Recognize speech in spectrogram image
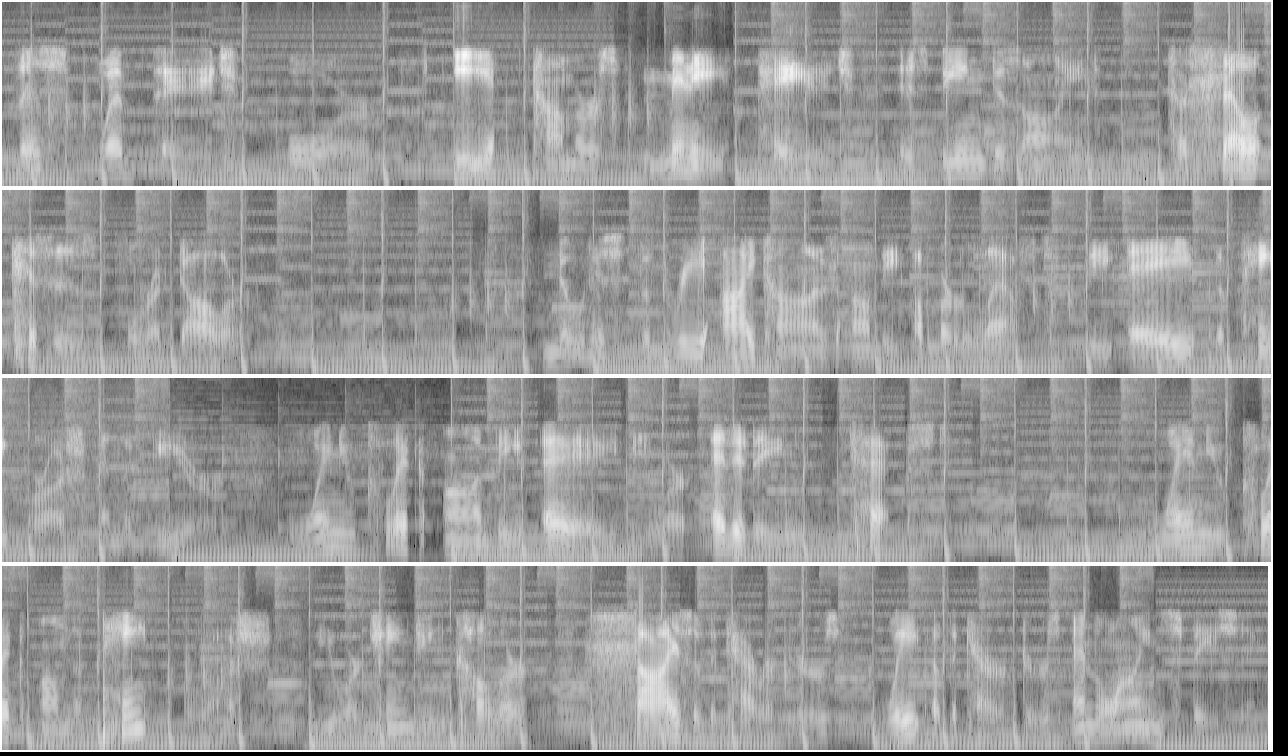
This web page or e-commerce mini page is being designed to sell kisses for a dollar. Notice the three icons on the upper left, the A, the paintbrush, and the gear. When you click on the A, you are editing text. When you click on the paintbrush, you are changing color, size of the characters, weight of the characters, and line spacing.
